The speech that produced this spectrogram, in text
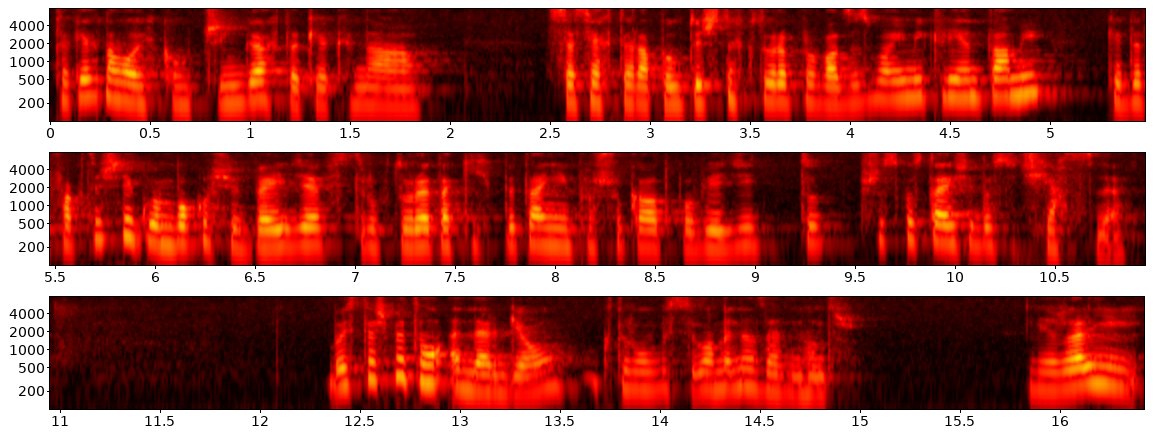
tak jak na moich coachingach, tak jak na sesjach terapeutycznych, które prowadzę z moimi klientami, kiedy faktycznie głęboko się wejdzie w strukturę takich pytań i poszuka odpowiedzi, to wszystko staje się dosyć jasne. Bo jesteśmy tą energią, którą wysyłamy na zewnątrz. Jeżeli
